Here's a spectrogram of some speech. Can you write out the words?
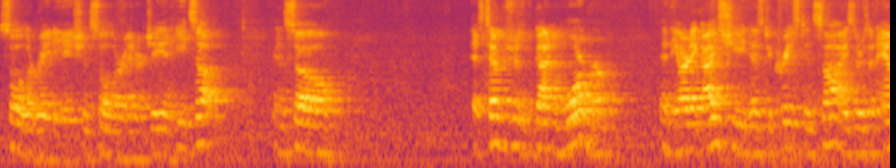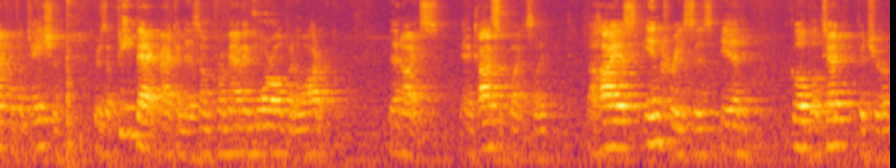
solar radiation, solar energy, and heats up. And so as temperatures have gotten warmer and the Arctic ice sheet has decreased in size, there's an amplification. There's a feedback mechanism from having more open water than ice. And consequently, the highest increases in global temperature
